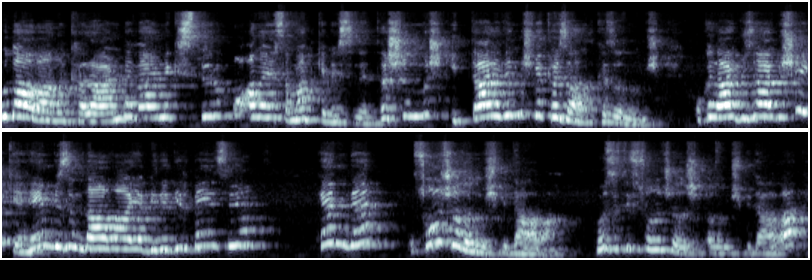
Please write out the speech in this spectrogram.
Bu davanın kararını da vermek istiyorum. O Anayasa Mahkemesi'ne taşınmış, iptal edilmiş ve kazan, kazanılmış. O kadar güzel bir şey ki hem bizim davaya birebir benziyor hem de sonuç alınmış bir dava pozitif sonuç alınmış bir dava.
